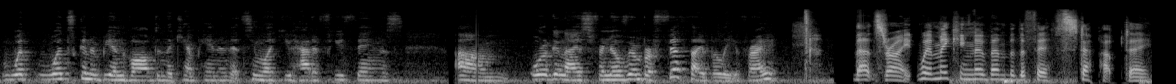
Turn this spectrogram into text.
what what's going to be involved in the campaign. And it seemed like you had a few things um, organized for November 5th, I believe, right? That's right. We're making November the 5th Step Up Day.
